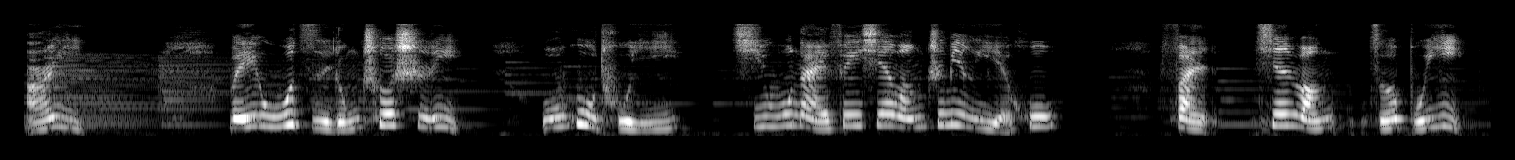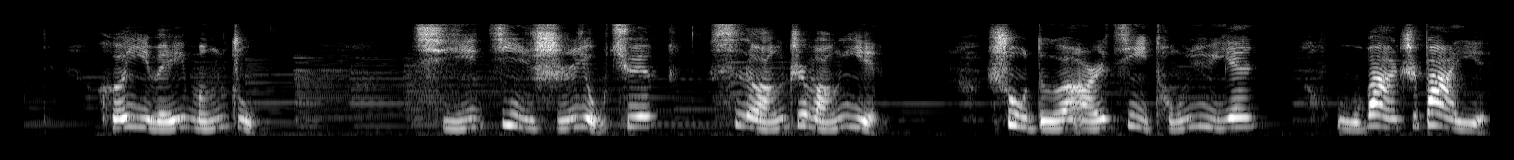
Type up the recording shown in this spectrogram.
而已。唯吾子戎车势利，无故土夷，其吾乃非先王之命也乎？反先王则不义，何以为盟主？其进食有缺，四王之王也。庶德而祭同欲焉，五霸之霸也。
